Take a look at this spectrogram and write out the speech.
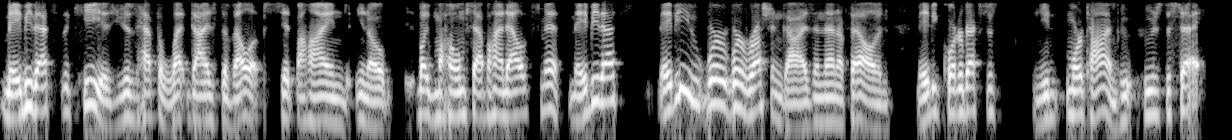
maybe that's the key is you just have to let guys develop, sit behind you know like Mahomes sat behind Alex Smith. Maybe that's maybe we're we're rushing guys in the NFL, and maybe quarterbacks just need more time. Who, who's to say?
